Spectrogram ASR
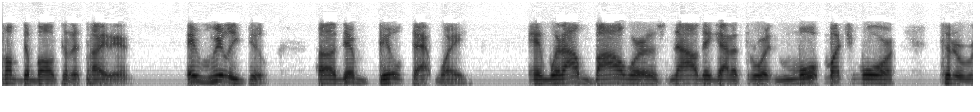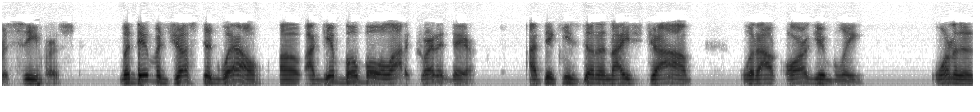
pump the ball to the tight end. They really do. Uh, they're built that way, and without Bowers, now they got to throw it more, much more to the receivers. But they've adjusted well. Uh, I give Bobo a lot of credit there. I think he's done a nice job without arguably one of the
